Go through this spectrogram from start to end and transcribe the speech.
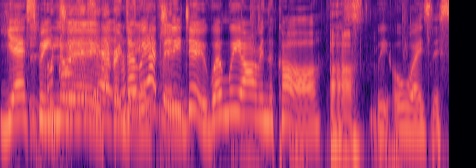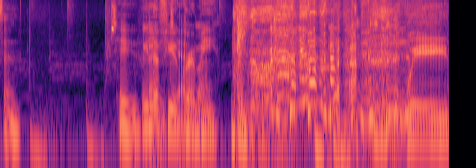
Yes, we We do. listen No, we actually do. When we are in the car, Uh-huh. we always listen to. We love you, Radio Grimmy. we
